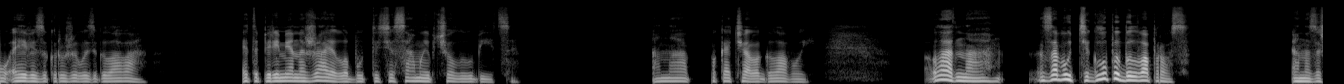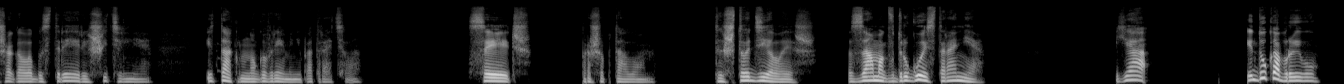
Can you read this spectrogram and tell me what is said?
У Эви закружилась голова. Эта перемена жалила, будто те самые пчелы-убийцы. Она покачала головой. «Ладно, забудьте, глупый был вопрос». Она зашагала быстрее, решительнее, и так много времени потратила. «Сейдж», — прошептал он, — «ты что делаешь? Замок в другой стороне». «Я иду к обрыву»,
